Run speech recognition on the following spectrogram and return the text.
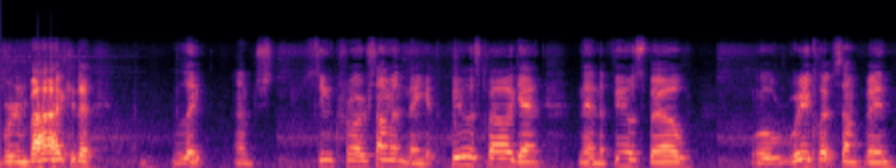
Bring back the late um, synchro summon, then get the field spell again, then the field spell will re-equip something.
